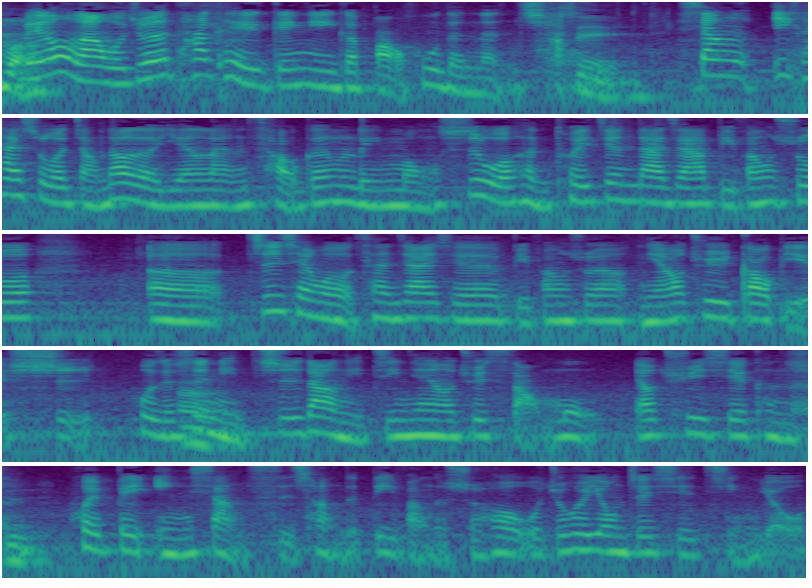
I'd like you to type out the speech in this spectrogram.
吗？没有啦，我觉得它可以给你一个保护的能场。是，像一开始我讲到的岩兰草跟柠檬，是我很推荐大家，比方说。呃，之前我有参加一些，比方说要你要去告别式，或者是你知道你今天要去扫墓，嗯、要去一些可能会被影响磁场的地方的时候，我就会用这些精油。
